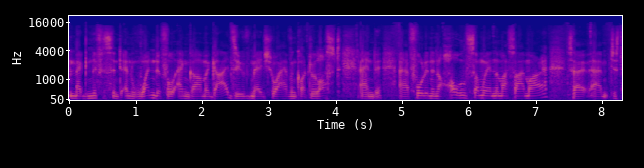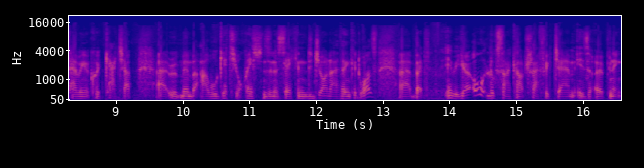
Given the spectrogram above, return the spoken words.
magnificent and wonderful Angama guides who've made sure I haven't got lost and uh, fallen in a hole somewhere in the Masai Mara. So um, just having a quick catch up. Uh, remember, I will get to your questions in a second. John, I think it was. Uh, but here we go. Oh, it looks like our traffic jam is opening.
